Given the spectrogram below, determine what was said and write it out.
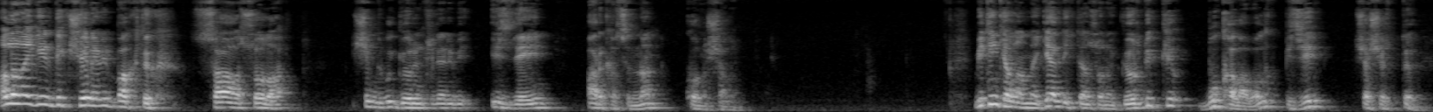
Alana girdik şöyle bir baktık sağa sola. Şimdi bu görüntüleri bir izleyin arkasından konuşalım. Miting alanına geldikten sonra gördük ki bu kalabalık bizi şaşırttı.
